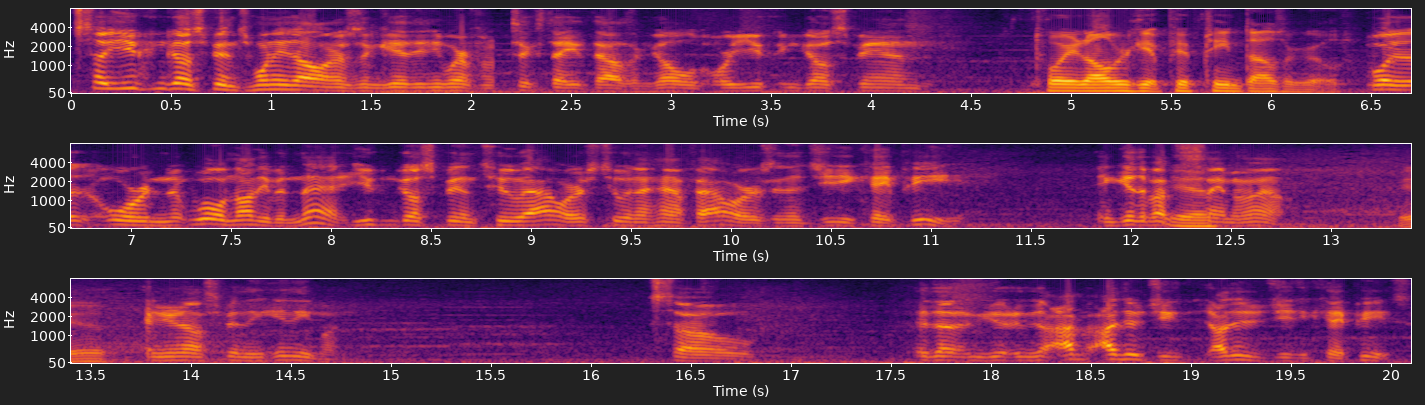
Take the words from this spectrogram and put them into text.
So you can go spend twenty dollars and get anywhere from six to eight thousand gold, or you can go spend Twenty dollars get fifteen thousand gold. Well, or well, not even that. You can go spend two hours, two and a half hours in a GDKP, and get about Yeah. the same amount, Yeah, and you're not spending any money. So, it doesn't. I, I do G, I do GDKPs,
